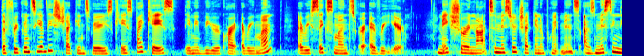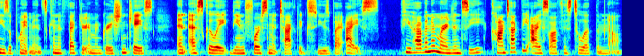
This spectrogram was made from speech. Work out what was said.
The frequency of these check ins varies case by case. They may be required every month, every six months, or every year. Make sure not to miss your check in appointments, as missing these appointments can affect your immigration case and escalate the enforcement tactics used by ICE. If you have an emergency, contact the ICE office to let them know.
